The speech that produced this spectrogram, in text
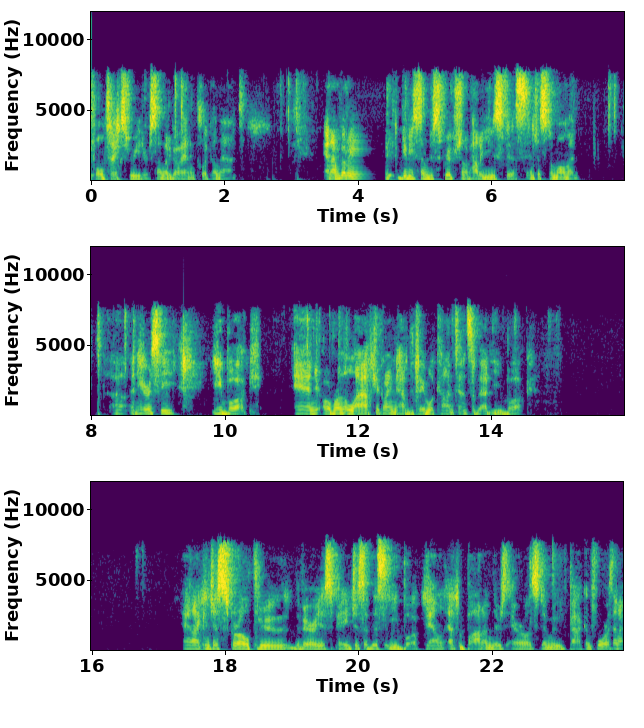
full text reader. So I'm going to go ahead and click on that. And I'm going to give you some description of how to use this in just a moment. Uh, and here's the ebook. And over on the left, you're going to have the table of contents of that ebook. And I can just scroll through the various pages of this ebook. Down at the bottom, there's arrows to move back and forth. And I,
